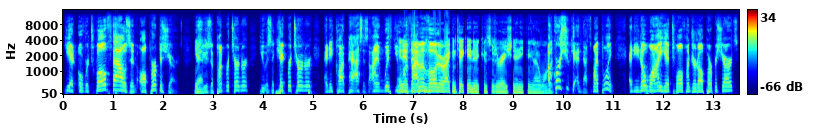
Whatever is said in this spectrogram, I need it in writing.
he had over 12,000 all purpose yards. Yes. he was a punt returner, he was a kick returner, and he caught passes. I am with you and if that. I'm a voter, I can take into consideration anything I want. Of course you can. And that's my point. And you know why he had 1,200 all purpose yards?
